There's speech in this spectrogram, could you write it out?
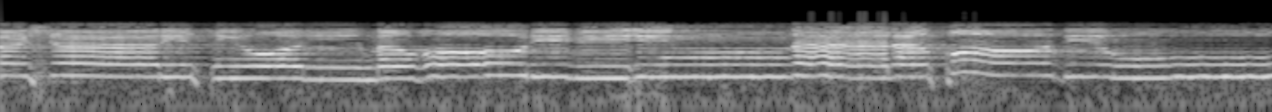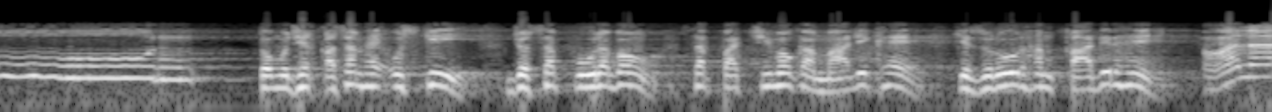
المشارق والمغارب إنا لقادرون. تو مجھے قسم ہے اس کی جو سب پوربوں سب پچھموں کا مالک ہے کہ ضرور ہم قادر ہیں۔ على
